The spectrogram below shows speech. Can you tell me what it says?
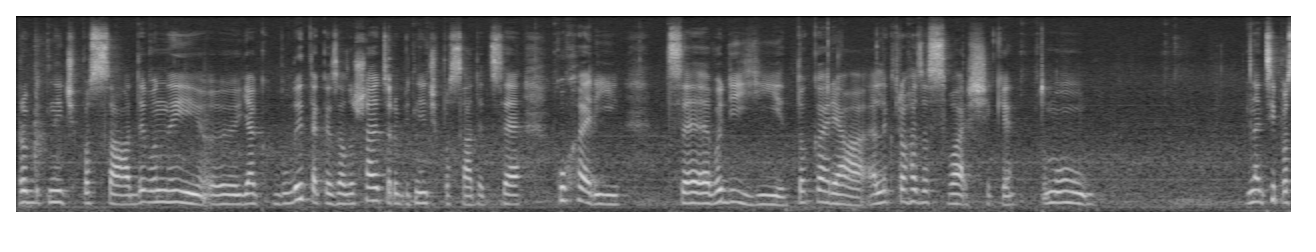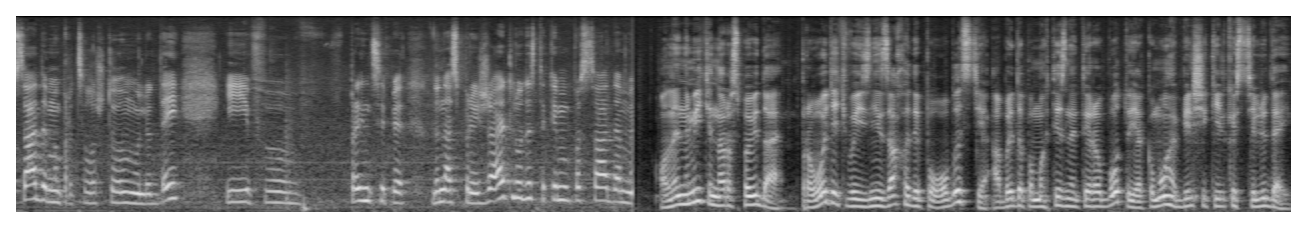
Робітничі посади, вони е, як були, так і залишаються робітничі посади. Це кухарі, це водії, токаря, електрогазосварщики. Тому на ці посади ми працевлаштовуємо людей і в, принципі до нас приїжджають люди з такими посадами. Олена Мітіна розповідає, проводять виїзні заходи по області, аби допомогти знайти роботу якомога більшій кількості людей.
